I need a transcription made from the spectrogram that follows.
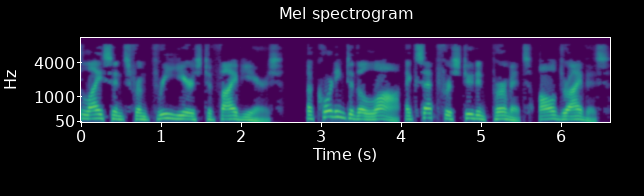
license from three years to five years. According to the law, except for student permits, all drivers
